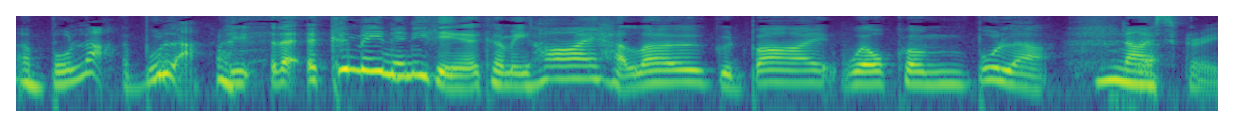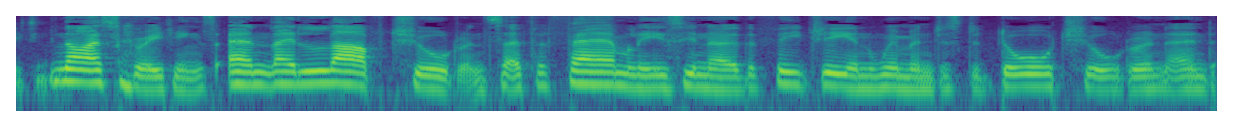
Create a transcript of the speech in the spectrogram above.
a bula. A bula. it can mean anything. It can be hi, hello, goodbye, welcome, bula. Nice uh, greetings. Nice greetings. And they love children. So, for families, you know, the Fijian women just adore children. And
